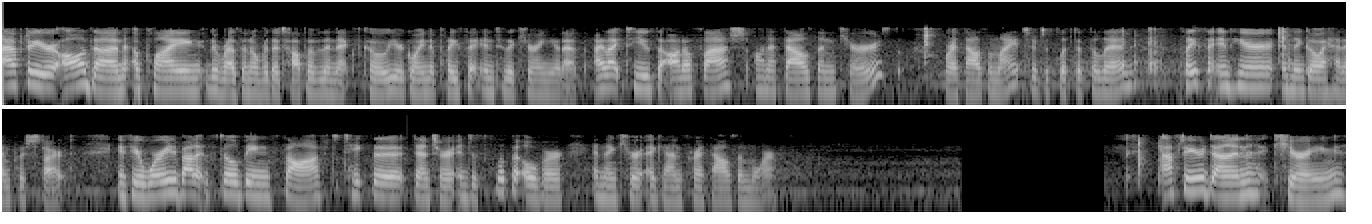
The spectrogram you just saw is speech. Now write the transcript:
After you're all done applying the resin over the top of the next coat, you're going to place it into the curing unit. I like to use the auto flash on a thousand cures or a thousand lights, so just lift up the lid, place it in here, and then go ahead and push start. If you're worried about it still being soft, take the denture and just flip it over and then cure it again for a thousand more. After you're done curing,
